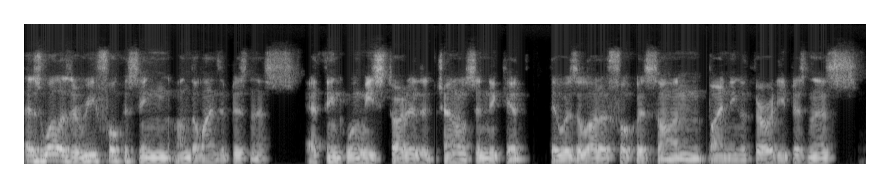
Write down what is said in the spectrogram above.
as well as a refocusing on the lines of business. I think when we started the channel syndicate, there was a lot of focus on binding authority business,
